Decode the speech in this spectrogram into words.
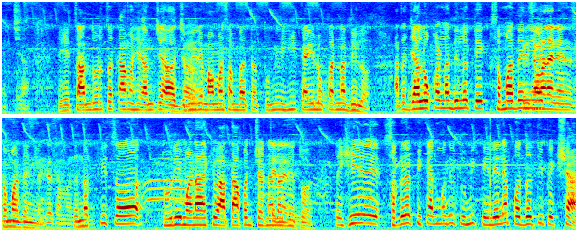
अच्छा हे चांदूरचं काम आहे आमचे अजमेरे मामा सांभाळतात तुम्हीही काही लोकांना दिलं आता ज्या लोकांना दिलं ते एक समाधानी आहे, समाधानी आहे ना, समाधानी आहे. सध्या समाधानी. तर नक्कीच अं, तुरी म्हणा किंवा आता आपण चण्याला देतो तर हे सगळ्या पिकांमध्ये तुम्ही केलेल्या पद्धतीपेक्षा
